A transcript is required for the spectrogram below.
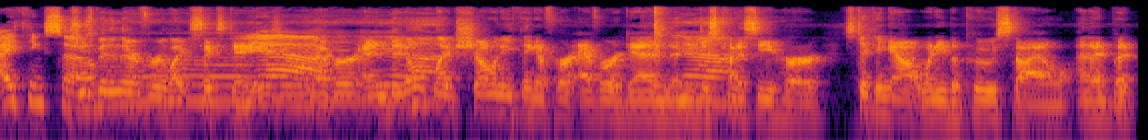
I think so. She's been in there for like six days yeah, or whatever, and they don't like show anything of her ever again, and you just kind of see her sticking out Winnie the Pooh style. And I, but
